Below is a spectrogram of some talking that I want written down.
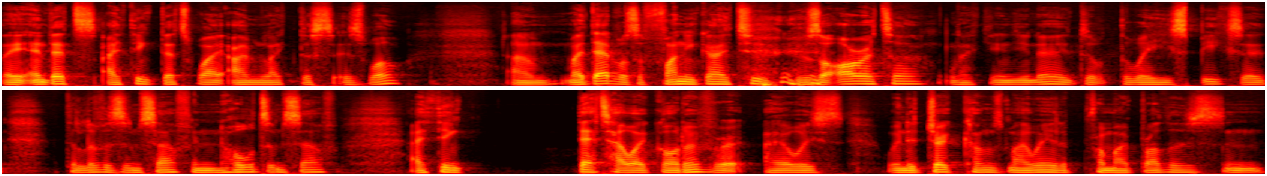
and that's I think that's why I'm like this as well. Um, my dad was a funny guy too. He was an orator, like and you know the, the way he speaks and delivers himself and holds himself. I think that's how I got over it. I always, when a joke comes my way from my brothers, and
